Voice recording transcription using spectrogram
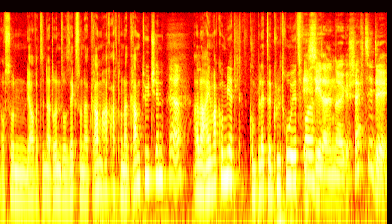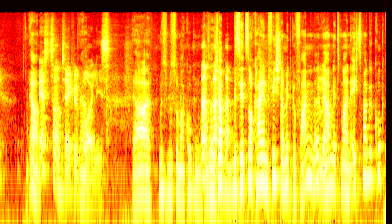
auf so ein, ja, was sind da drin, so 600 Gramm, ach, 800 Gramm Tütchen, Ja. alle einvakuumiert, komplette Kühltruhe jetzt voll. Ich sehe da eine neue Geschäftsidee. Ja, Eston Tackle Ja. Boilies. ja müssen, müssen wir mal gucken. Also ich habe bis jetzt noch keinen Fisch damit gefangen. Ne? Wir haben jetzt mal in Echts mal geguckt.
